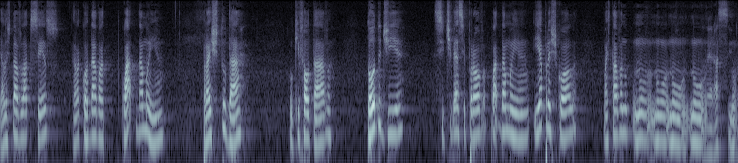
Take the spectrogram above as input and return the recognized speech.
Ela estudava lá do censo, ela acordava quatro da manhã para estudar o que faltava, todo dia, se tivesse prova, quatro da manhã, ia para a escola, mas estava no, no, no, no, Era assim. no-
